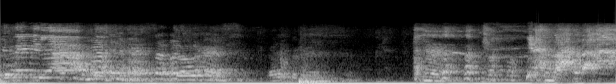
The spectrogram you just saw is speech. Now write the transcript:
You made me laugh! so much worse. Yeah!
